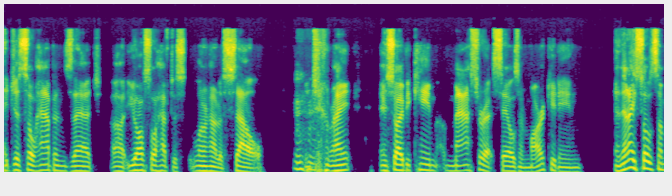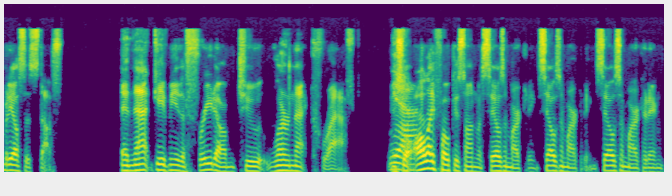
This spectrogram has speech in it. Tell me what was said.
It just so happens that uh, you also have to learn how to sell Mhm. right? And so I became a master at sales and marketing. And then I sold somebody else's stuff. And that gave me the freedom to learn that craft. And so all I focused on was sales and marketing, sales and marketing, sales and marketing.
